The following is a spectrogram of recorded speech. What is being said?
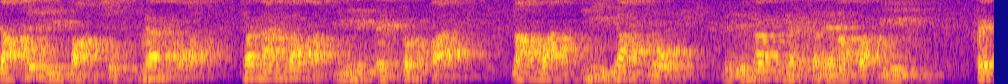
จะไม่มีความสุขแน่นอน ฉะนั้นตั้งแต่นี้เป็นต้นไป รางวัลที่ญาติโยมหรือนักเรียนจะได้รับวันนี้ เป็น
